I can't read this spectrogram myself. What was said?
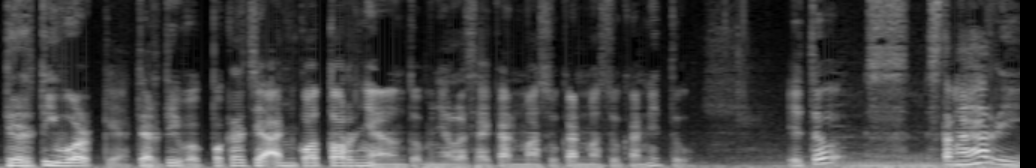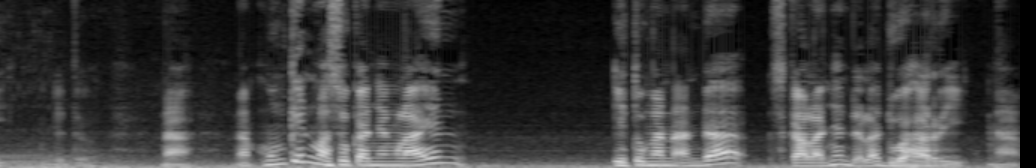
dirty work ya, dirty work, pekerjaan kotornya untuk menyelesaikan masukan-masukan itu itu setengah hari gitu. Nah, nah mungkin masukan yang lain hitungan Anda skalanya adalah dua hari. Nah,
